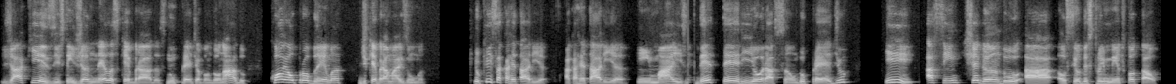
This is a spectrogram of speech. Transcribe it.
já que existem janelas quebradas num prédio abandonado, qual é o problema de quebrar mais uma? E o que isso acarretaria? Acarretaria em mais deterioração do prédio e, assim, chegando a, ao seu destruimento total.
